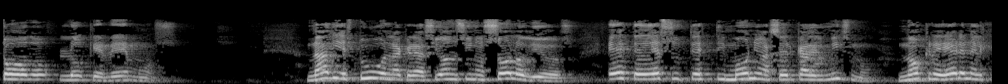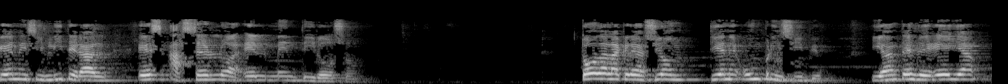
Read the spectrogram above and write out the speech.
todo lo que vemos. Nadie estuvo en la creación sino solo Dios. Este es su testimonio acerca del mismo. No creer en el Génesis literal es hacerlo a Él mentiroso. Toda la creación tiene un principio y antes de ella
